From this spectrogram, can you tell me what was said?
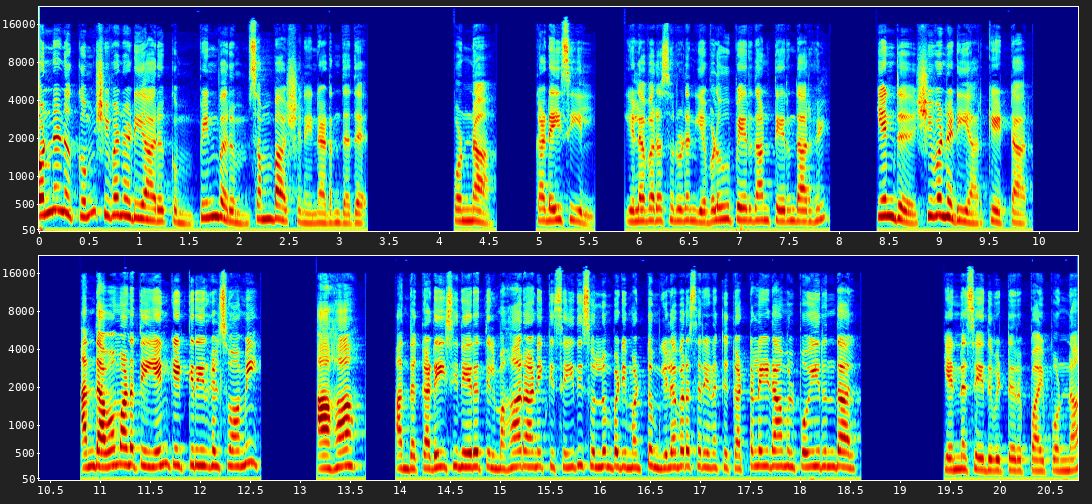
பொன்னனுக்கும் சிவனடியாருக்கும் பின்வரும் சம்பாஷணை நடந்தது. பொன்னா கடைசியில் இளவரசருடன் எவ்வளவு பேர்தான் தேர்ந்தார்கள்? என்று சிவனடியார் கேட்டார். அந்த அவமானத்தை ஏன் கேட்கிறீர்கள் சுவாமி? ஆஹா அந்த கடைசி நேரத்தில் மகாராணிக்கு செய்தி சொல்லும்படி மட்டும் இளவரசர் எனக்கு கட்டளையிடாமல் போயிருந்தால். என்ன செய்து விட்டிருப்பாய் பொன்னா?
